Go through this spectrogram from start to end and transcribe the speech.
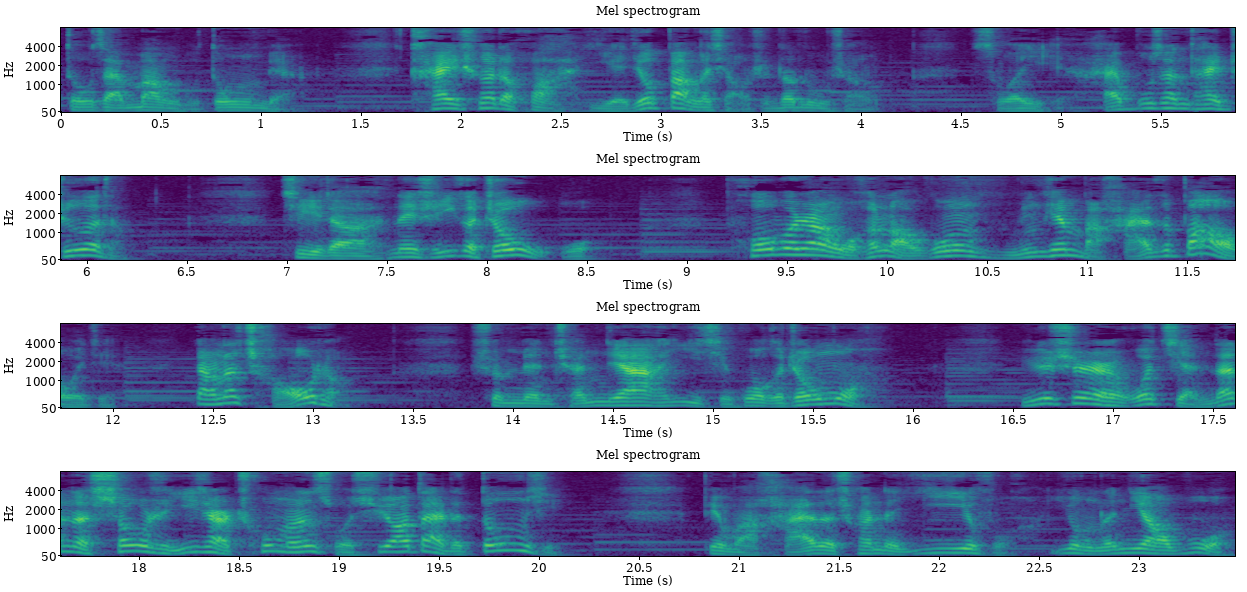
都在曼谷东边，开车的话也就半个小时的路程，所以还不算太折腾。记得那是一个周五，婆婆让我和老公明天把孩子抱回去，让他瞅瞅，顺便全家一起过个周末。于是我简单的收拾一下出门所需要带的东西，并把孩子穿的衣服、用的尿布、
